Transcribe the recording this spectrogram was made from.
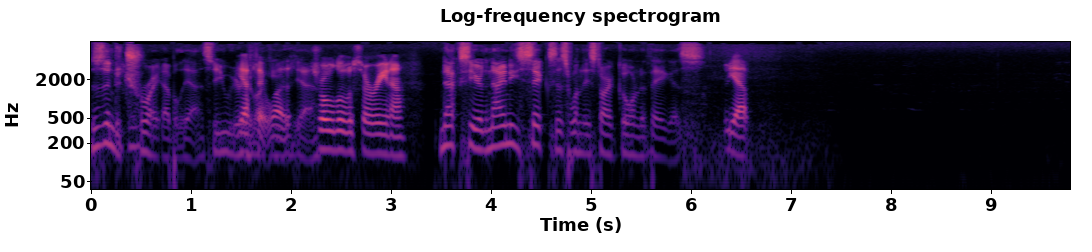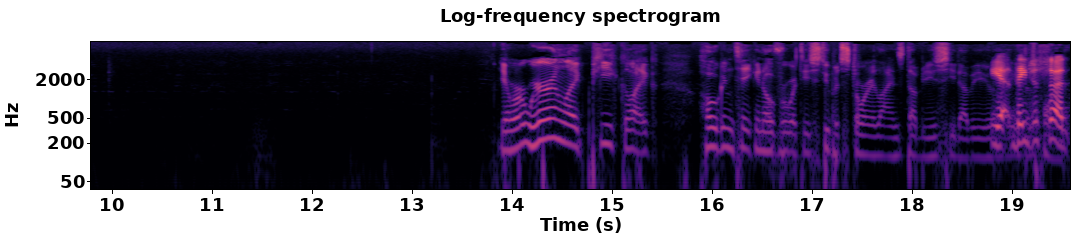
This is in Detroit, I believe. Yeah, so you were Mm-hmm. yes, lucky. it was. Yeah. Joe Louis Arena. Next year, the '96 is when they start going to Vegas. Yep. Yeah, we're we're in like peak like Hogan taking over with these stupid storylines. WCW. Yeah, they just point. said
